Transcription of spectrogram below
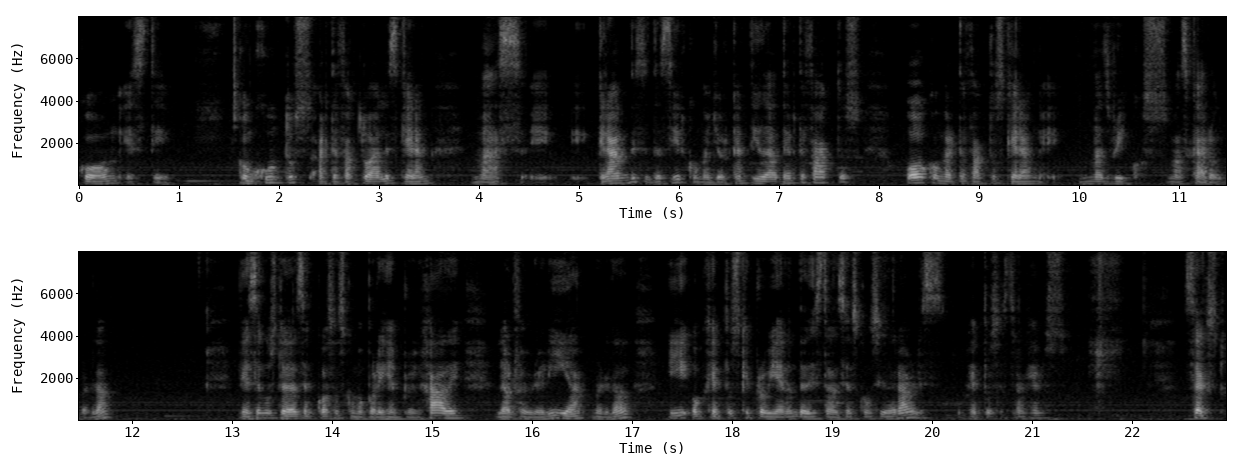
con este conjuntos artefactuales que eran más eh, grandes, es decir, con mayor cantidad de artefactos o con artefactos que eran eh, más ricos, más caros, ¿verdad? Piensen ustedes en cosas como por ejemplo el jade, la orfebrería, ¿verdad? Y objetos que provienen de distancias considerables, objetos extranjeros. Sexto,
